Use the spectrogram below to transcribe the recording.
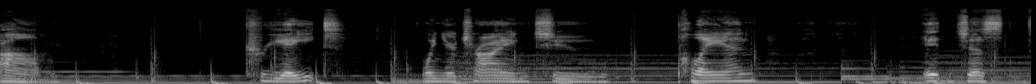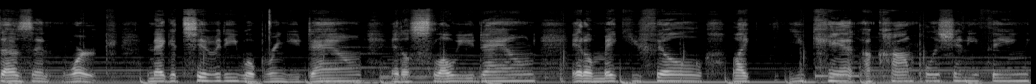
um, create, when you're trying to plan, it just doesn't work. Negativity will bring you down, it'll slow you down, it'll make you feel like you can't accomplish anything.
